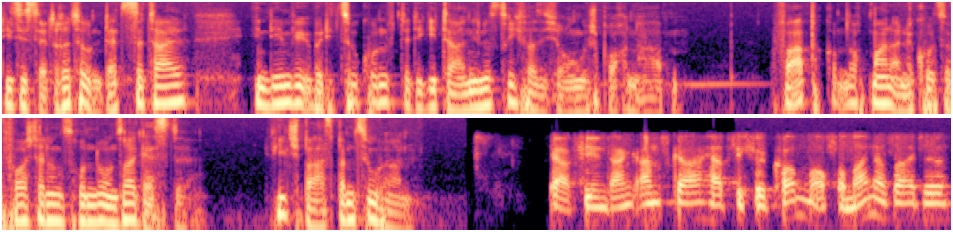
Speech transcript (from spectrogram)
Dies ist der dritte und letzte Teil, in dem wir über die Zukunft der digitalen Industrieversicherung gesprochen haben. Vorab kommt nochmal eine kurze Vorstellungsrunde unserer Gäste. Viel Spaß beim Zuhören. Ja, vielen Dank, Ansgar. Herzlich willkommen auch von meiner Seite.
